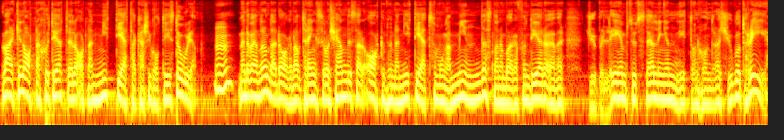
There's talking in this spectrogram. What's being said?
varken 1871 eller 1891 har kanske gått i historien. Mm. Men det var ändå de där dagarna av trängsel och kändisar 1891 som många mindes när de började fundera över jubileumsutställningen 1923.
